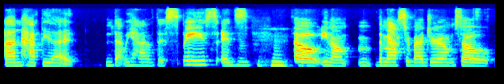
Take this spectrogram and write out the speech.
I'm happy that that we have this space. It's Mhm. Mhm. so you know the master bedroom so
